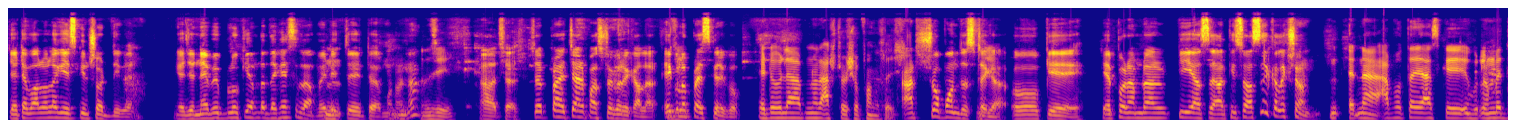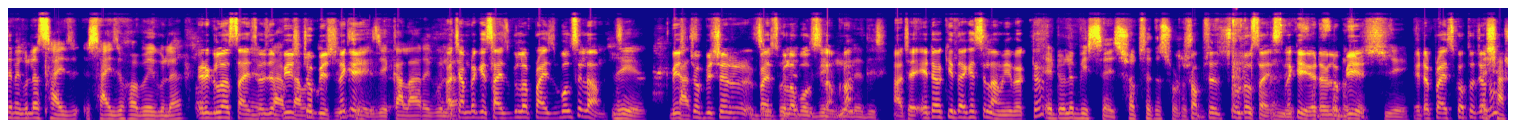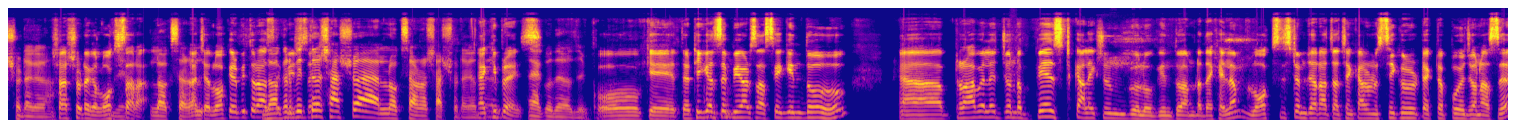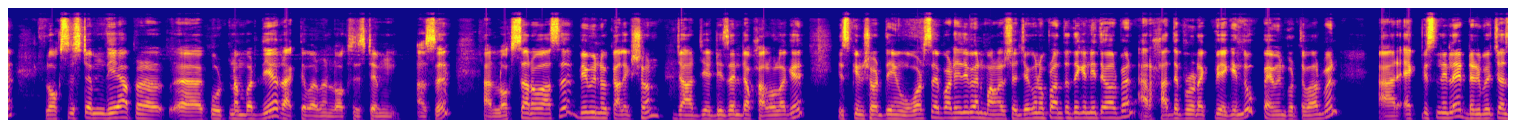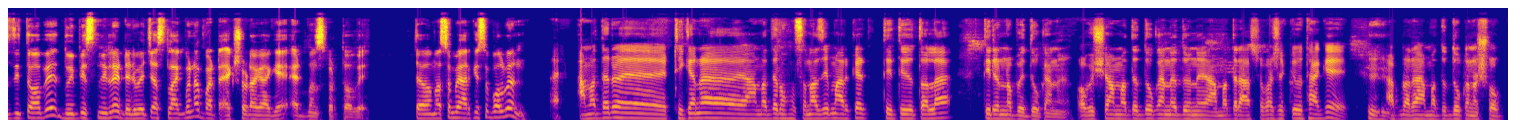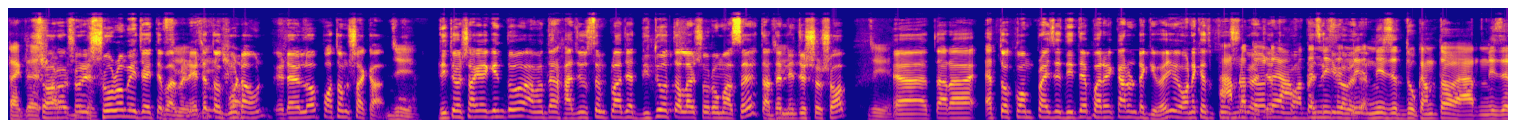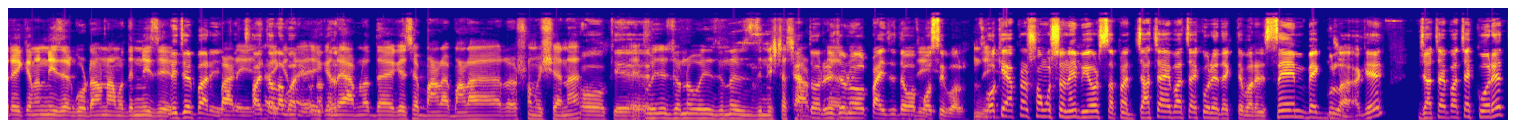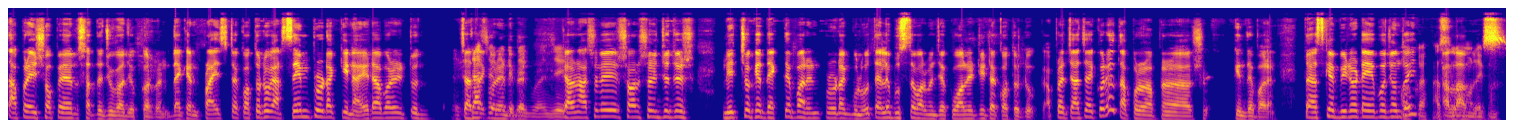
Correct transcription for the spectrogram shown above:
যেটা ভালো লাগে স্ক্রিনশট দিবেন। এই যে নেভি ব্লু কি আমরা দেখাইছিলাম এটা তো এটা মনে হয় না? জি। আচ্ছা প্রায় চার পাঁচটা করে কালার এগুলো প্রাইস কীরকম? এটা হলো আপনার আটশো পঞ্চাশ। আটশো পঞ্চাশ টাকা। ওকে এরপর আমরা কি আছে? আর কিছু আছে কালেকশন না আপাতত আজকে এগুলোর মধ্যে এগুলা সাইজ সাইজ হবে এগুলা। এগুলো সাইজ তা- বিশ চব্বিশ নাকি? জি, কালার এগুলা। আচ্ছা আমরা কি সাইজগুলোর প্রাইস বলছিলাম? জি বিশ আচ্ছা, চব্বিশের জি, প্রাইসগুলো বলে- বলছিলাম না? আচ্ছা এটা কি দেখেছিলাম এই ব্যাগটা? এটা হলো বিশ সাইজ সবচেয়ে ছোট সবচেয়ে ছোট সাইজ নাকি? এটা হলো ছোট বিশ। size, জি। এটা প্রাইস কত জানো? সাতশো টাকা। সাতশো টাকা লক সারা লক ছাড়া। আচ্ছা লকের ভিতরে আছে লকের 20 ভিতরে সাতশো আর লক ছাড়া সাতশো টাকা একই প্রাইস একও দেওয়া যাবে ওকে তো ঠিক আছে বিয়ার্স আজকে কিন্তু ট্রাভেলের জন্য বেস্ট কালেকশনগুলো কিন্তু আমরা দেখাইলাম। লক সিস্টেম যারা চাচ্ছেন, কারণ সিকিউরিটি একটা প্রয়োজন আছে। লক সিস্টেম দিয়ে আপনার কোড নাম্বার দিয়ে রাখতে পারবেন লক সিস্টেম আছে। আর লক ছাড়াও আছে, বিভিন্ন কালেকশন যার যে ডিজাইনটা ভালো লাগে স্ক্রিনশট দিয়ে হোয়াটসঅ্যাপ পাঠিয়ে দিবেন, বাংলাদেশের যে কোনো প্রান্ত থেকে নিতে পারবেন। আর হাতে প্রোডাক্ট পেয়ে কিন্তু পেমেন্ট করতে পারবেন। আর এক পিস নিলে ডেলিভারি চার্জ দিতে হবে, দুই পিস নিলে ডেলিভারি চার্জ লাগবে না বাট একশো টাকা আগে অ্যাডভান্স করতে হবে। তো আমার সঙ্গে আর কিছু বলবেন? আমাদের ঠিকানা আমাদের হোসেনাজি মার্কেট তৃতীয় তলা তিরানব্বই দোকানে। অবশ্যই আমাদের দোকানে দোকানে আমাদের আশেপাশে কেউ থাকে আপনারা আমাদের দোকানের সবটা সরাসরি শোরুমে যাইতে পারবেন। এটা তো গোডাউন এটা হলো প্রথম শাখা। জি। দ্বিতীয় শাখায় কিন্তু আমাদের হাজি হোসেন প্লাজার দ্বিতীয় তলায় শোরুম আছে তাদের নিজস্ব সব তারা এত কম প্রাইসে দিতে পারে কারণটা কি ভাই? অনেকে আমরা আমাদের নিজের নিজের দোকান তো আর নিজের এখানে নিজের গোডাউন আমাদের নিজে নিজের বাড়ি বাড়ি ছয়তলা বাড়ি এখানে- আমরা দেখা গেছে ভাড়া ভাড়ার সময় সমস্যা না। ওকে ওই জন্য ওই জন্য জিনিসটা ছাড় এত রিজনেবল প্রাইসে দেওয়া পসিবল ওকে আপনার সমস্যা নেই ভিউয়ার্স আপনার যাচাই বাছাই করে দেখতে পারেন। সেম ব্যাগগুলা। আগে যাচাই বাছাই করে তারপরে এই শপের সাথে যোগাযোগ করবেন। দেখেন প্রাইসটা কতটুকু আর সেম প্রোডাক্ট কিনা এটা আবার একটু যাচাই করে নেবেন। কারণ আসলে সরাসরি যদি নিজ চোখে দেখতে পারেন প্রোডাক্টগুলো তাহলে বুঝতে পারবেন যে কোয়ালিটিটা কতটুকু। আপনার যাচাই করে তারপর আপনারা কিনতে পারেন। তো আজকে ভিডিওটা এই পর্যন্তই। আল্লাহ হাফেজ আলাইকুম।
